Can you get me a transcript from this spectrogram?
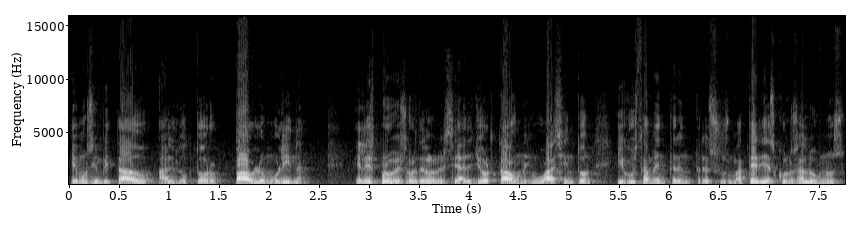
hemos invitado al doctor Pablo Molina. Él es profesor de la Universidad de Georgetown en Washington y justamente entre sus materias con los alumnos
